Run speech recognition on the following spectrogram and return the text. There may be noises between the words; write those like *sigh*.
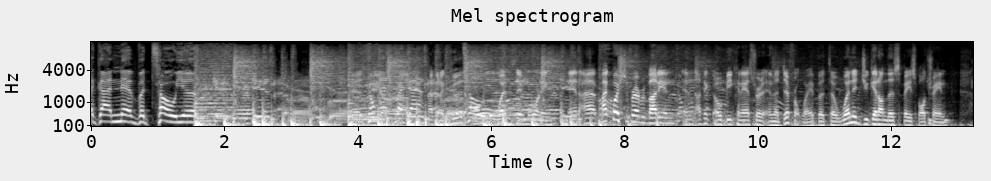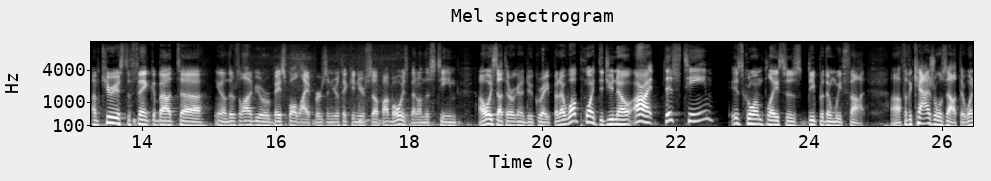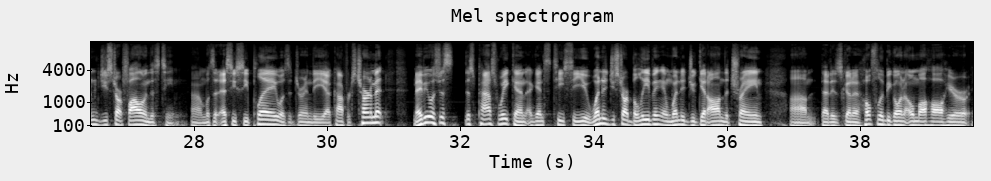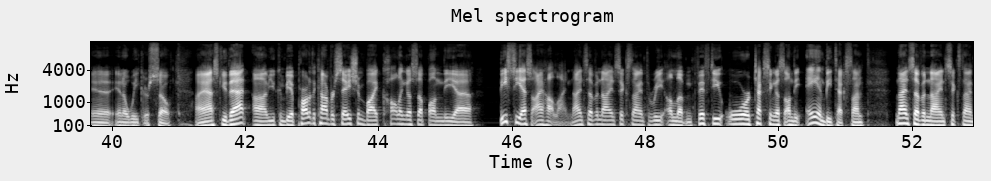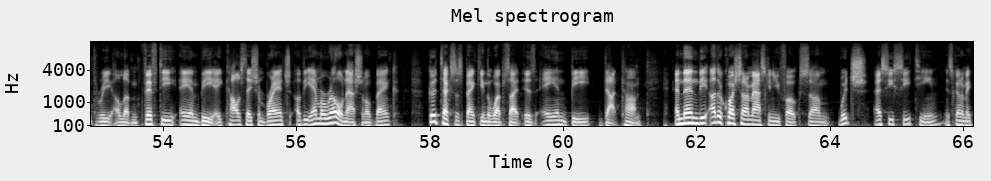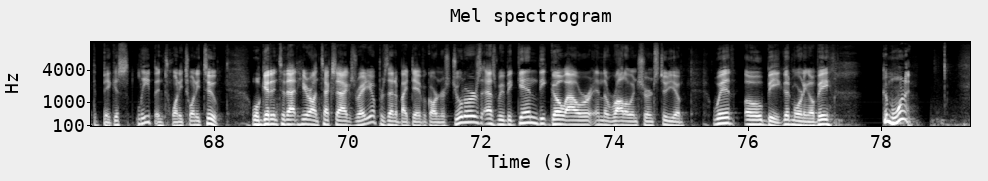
like I never told you. having a good Wednesday morning. And uh, my question for everybody, and, and I think OB can answer it in a different way, but uh, when did you get on this baseball train? I'm curious to think about, uh, you know, there's a lot of you who are baseball lifers, and you're thinking to yourself, I've always been on this team. I always thought they were going to do great. But at what point did you know, all right, this team is going places deeper than we thought? Uh, for the casuals out there, when did you start following this team? Um, was it SEC play? Was it during the uh, conference tournament? Maybe it was just this past weekend against TCU. When did you start believing, and when did you get on the train um, that is going to hopefully be going to Omaha here in, in, a week or so? I ask you that. Uh, you can be a part of the conversation by calling us up on the uh, BCSI hotline, 979 693 1150, or texting us on the ANB text line, 979 693 1150. ANB, a College Station branch of the Amarillo National Bank. Good Texas Banking, the website is anb.com. And then the other question I'm asking you folks um, which SEC team is going to make the biggest leap in 2022? We'll get into that here on TexAgs Radio, presented by David Gardner's Jewelers, as we begin the Go Hour in the Rollo Insurance Studio with OB. Good morning, OB. Good morning.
